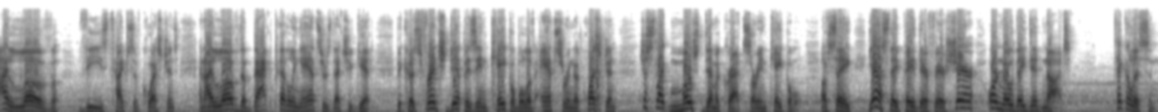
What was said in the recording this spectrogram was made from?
I love these types of questions, and I love the backpedaling answers that you get because French Dip is incapable of answering a question, just like most Democrats are incapable of saying, yes, they paid their fair share, or no, they did not. Take a listen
